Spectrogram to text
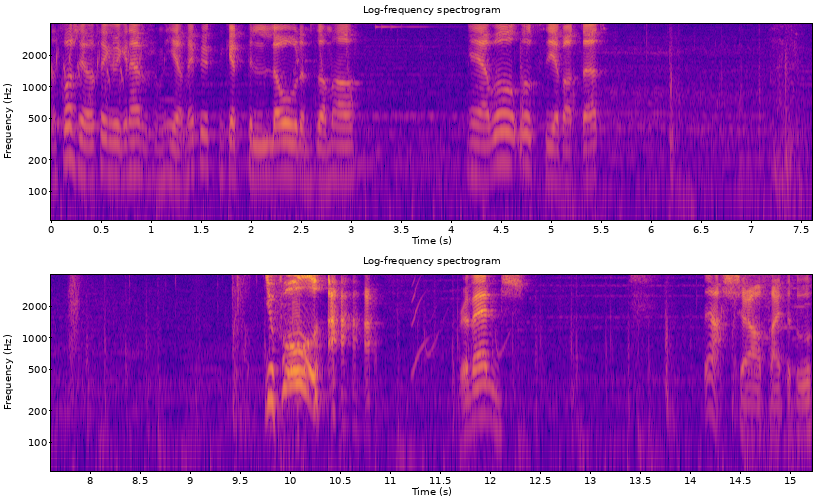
Unfortunately, I don't think we can have it from here. Maybe we can get below them somehow. Yeah, we'll we'll see about that. You fool! Revenge. Ah, sure, I'll fight the boo.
